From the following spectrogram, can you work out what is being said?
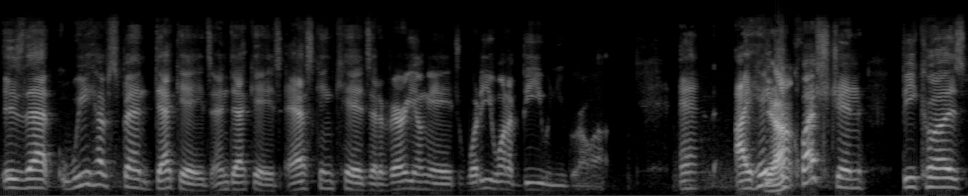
Is that we have spent decades and decades asking kids at a very young age, what do you want to be when you grow up? And I hate yeah. the question because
